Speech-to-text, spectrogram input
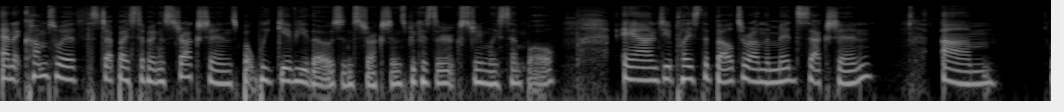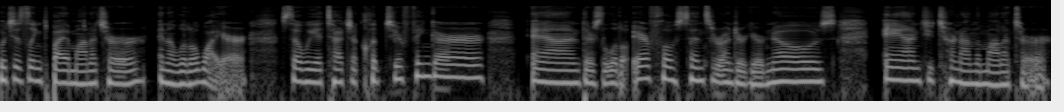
and it comes with step by step instructions, but we give you those instructions because they're extremely simple. And you place the belt around the midsection. Um, which is linked by a monitor and a little wire. So we attach a clip to your finger, and there's a little airflow sensor under your nose and you turn on the monitor.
